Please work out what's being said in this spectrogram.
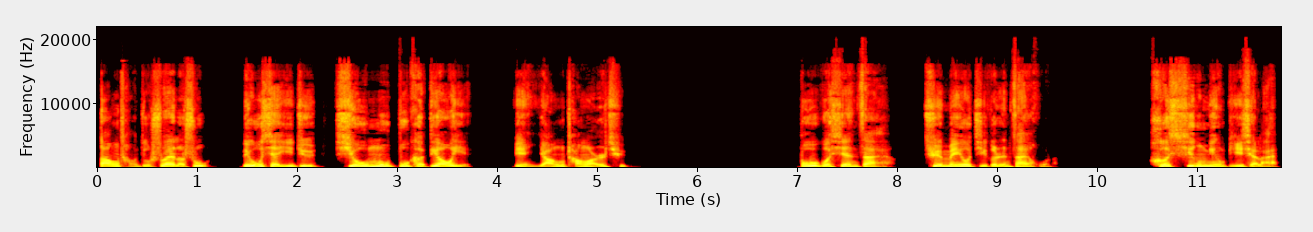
当场就摔了书，留下一句“朽木不可雕也”，便扬长而去。不过现在，却没有几个人在乎了。和性命比起来，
